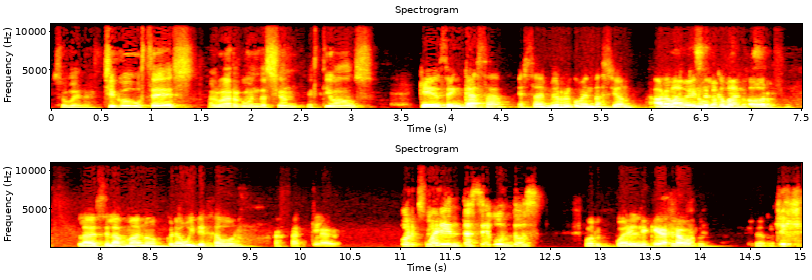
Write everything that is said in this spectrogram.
Súper. Chicos, ¿ustedes? ¿Alguna recomendación, estimados? Quédense en casa, esa es mi recomendación. Ahora más que lávese nunca, por favor, lávese las manos con agüita y jabón claro. Por Sí. 40 segundos. por 40 queda jabón. Claro. que- Si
